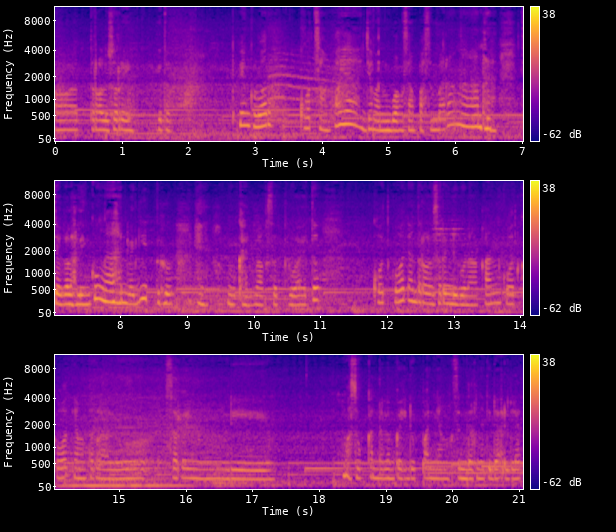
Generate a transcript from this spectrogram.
uh, terlalu sering gitu. Tapi yang keluar quote sampah ya jangan buang sampah sembarangan jagalah lingkungan begitu. Bukan maksud gua itu quote-quote yang terlalu sering digunakan quote-quote yang terlalu sering dimasukkan dalam kehidupan yang sebenarnya tidak relate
